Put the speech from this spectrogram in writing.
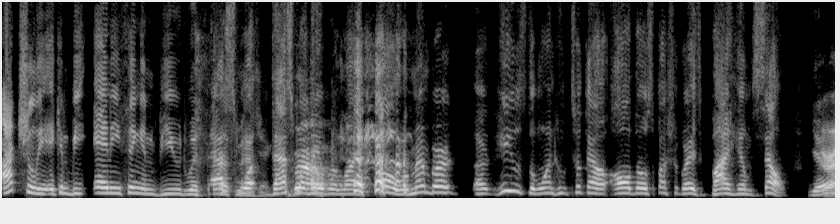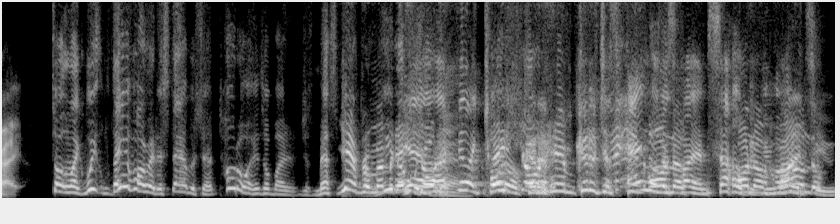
Actually, it can be anything imbued with That's curse what. magic. That's why they were like, oh, remember, uh, he was the one who took out all those special grades by himself. Yeah. right. So like we, they have already established that Todo ain't somebody to just mess. Yeah, remember He they Yeah, showed what- I feel like Todo showed could him have could have just handled this by himself on if a he mound wanted of to.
